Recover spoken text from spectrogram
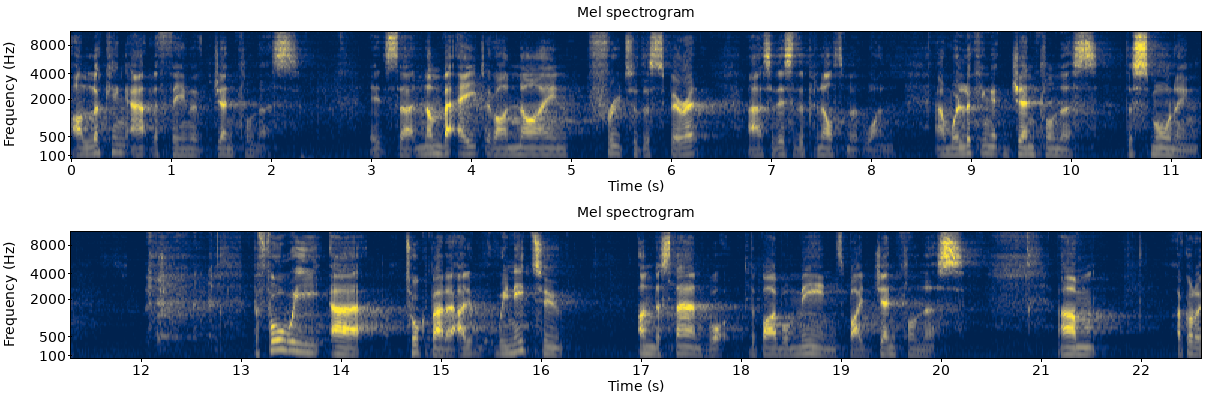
are looking at the theme of gentleness. It's uh, number eight of our nine fruits of the Spirit. Uh, so this is the penultimate one. And we're looking at gentleness this morning. Before we uh, talk about it, I, we need to understand what the Bible means by gentleness. Um, I've got a,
